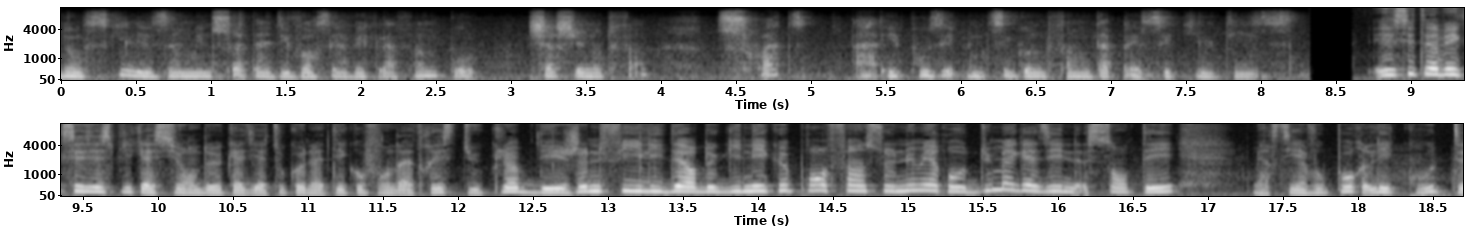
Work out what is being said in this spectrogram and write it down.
Donc, ce qui les amène soit à divorcer avec la femme pour chercher une autre femme, soit à épouser une seconde femme d'après ce qu'ils disent. Et c'est avec ces explications de Kadiatou Konate, cofondatrice du Club des jeunes filles leaders de Guinée, que prend fin ce numéro du magazine Santé. Merci à vous pour l'écoute.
